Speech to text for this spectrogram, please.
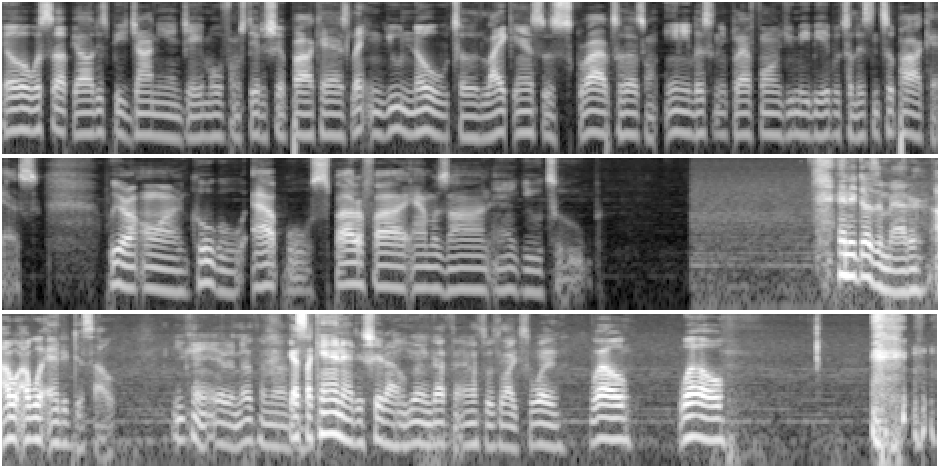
Yo, what's up, y'all? This be Johnny and J Mo from Steer the Ship Podcast, letting you know to like and subscribe to us on any listening platforms you may be able to listen to podcasts. We are on Google, Apple, Spotify, Amazon, and YouTube. And it doesn't matter. I, I will edit this out. You can't edit nothing out. Yes, I can edit shit out. You ain't got the answers like Sway. Well, well.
